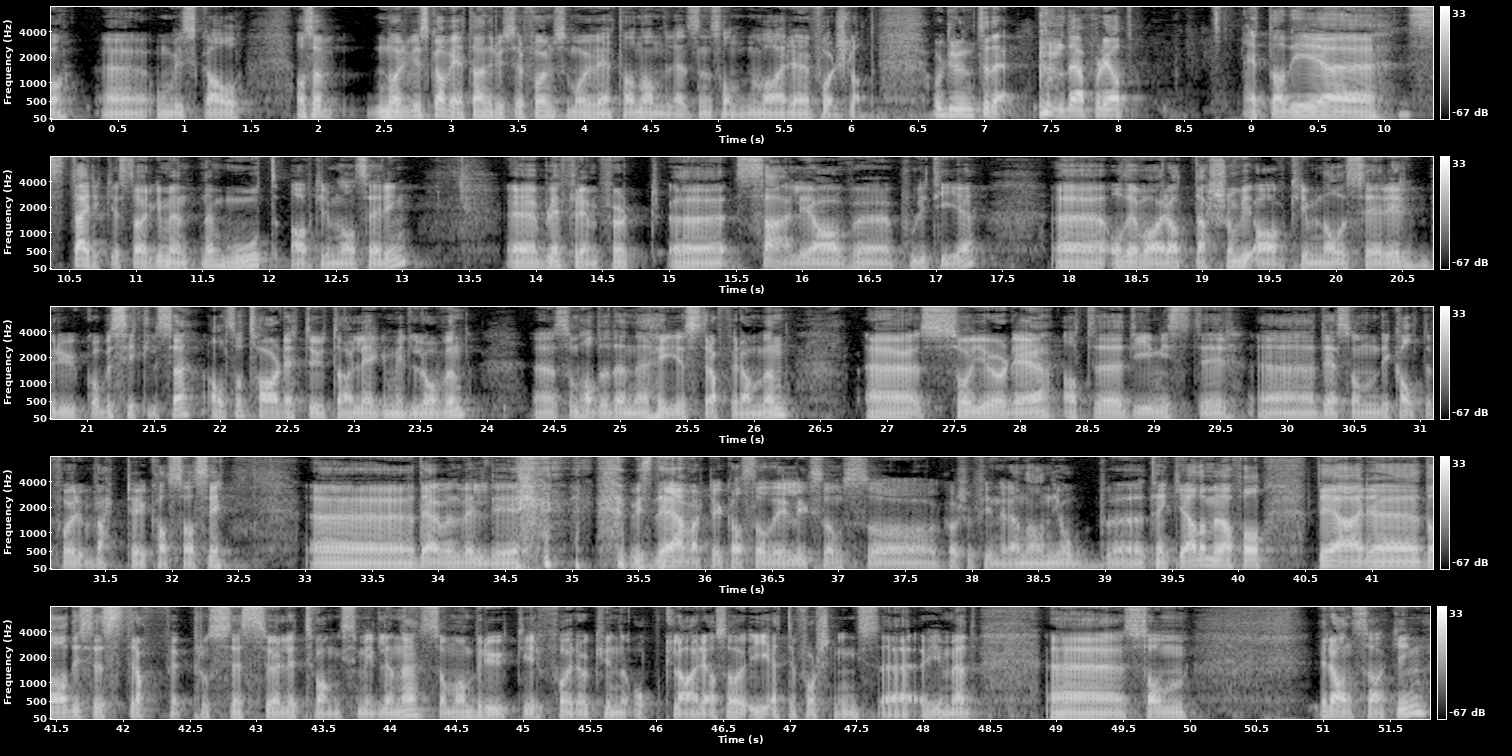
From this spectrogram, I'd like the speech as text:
om vi skal Altså, når vi skal vedta en rusreform, så må vi vedta den annerledes enn sånn den var foreslått. Og grunnen til det, det er fordi at et av de sterkeste argumentene mot avkriminalisering Eh, ble fremført eh, særlig av eh, politiet. Og det var at dersom vi avkriminaliserer bruk og besittelse, altså tar dette ut av legemiddelloven, som hadde denne høye strafferammen, så gjør det at de mister det som de kalte for verktøykassa si. Eh, det er jo en veldig Hvis det er verktøykassa di, liksom, så kanskje finner jeg en annen jobb, eh, tenker jeg. da, Men iallfall, det er eh, da disse straffeprosessuelle tvangsmidlene som man bruker for å kunne oppklare, altså i etterforskningsøyemed, som ransaking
